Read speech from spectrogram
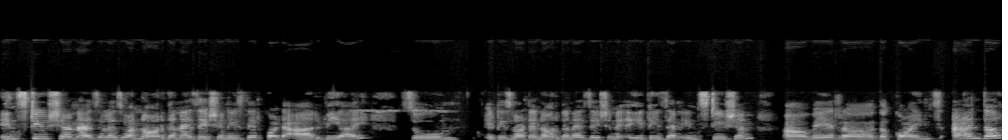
institution as well as one organization is there called RBI. So it is not an organization, it is an institution uh, where uh, the coins and the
